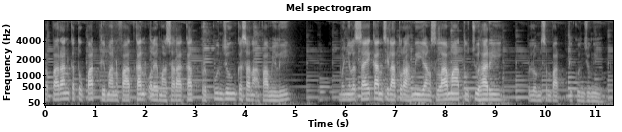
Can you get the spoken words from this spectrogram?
Lebaran ketupat dimanfaatkan oleh masyarakat berkunjung ke sanak famili, menyelesaikan silaturahmi yang selama tujuh hari belum sempat dikunjungi.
